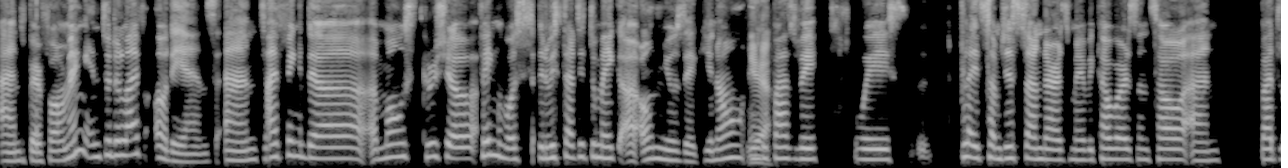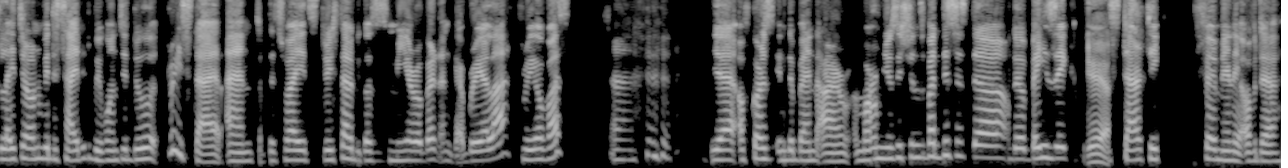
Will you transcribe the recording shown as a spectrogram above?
and performing into the live audience. And I think the uh, most crucial thing was that we started to make our own music. You know, in yeah. the past we we played some jazz standards, maybe covers and so. And but later on we decided we want to do three style, and that's why it's freestyle because it's me, Robert, and Gabriela, three of us. Uh, yeah, of course, in the band are more musicians, but this is the the basic yeah. starting family of the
